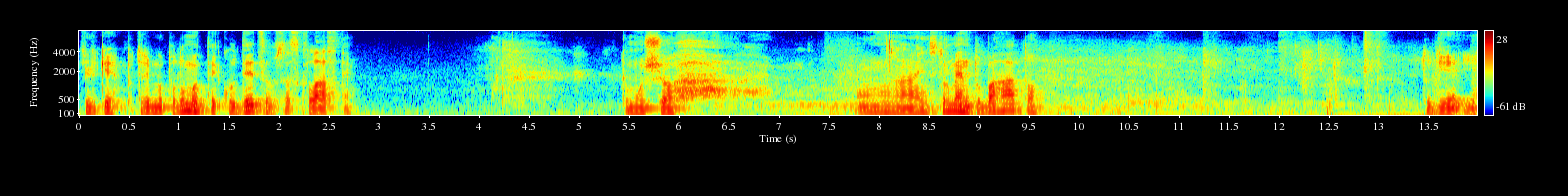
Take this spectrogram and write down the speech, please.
Тільки потрібно подумати, куди це все скласти. Тому що інструменту багато. Тут є і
